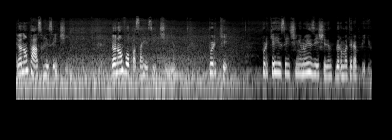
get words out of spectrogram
eu não passo receitinha. Eu não vou passar receitinha. Por quê? Porque receitinha não existe dentro da aromaterapia.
